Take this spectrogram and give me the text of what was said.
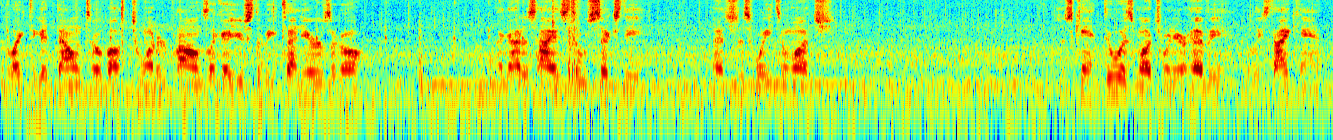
I'd like to get down to about 200 pounds like I used to be 10 years ago. I got as high as 260. That's just way too much. Just can't do as much when you're heavy. At least I can't.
